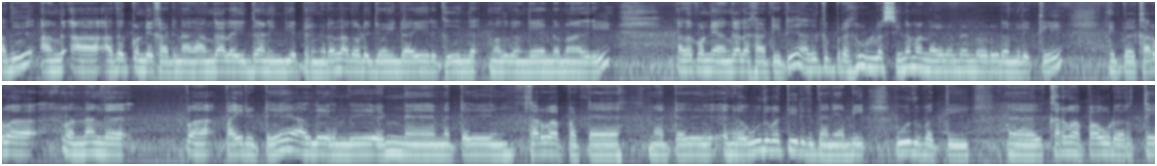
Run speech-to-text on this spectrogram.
அது அங்கே அதை கொண்டே காட்டினாங்க. அங்கால இதுதான் இந்திய பெருங்கடல் அதோட ஜாயிண்டாகி இருக்குது. இந்த மதுகங்கைன்ற மாதிரி. அதை கொண்டே அங்கால காட்டிட்டு அதுக்கு பிறகு உள்ள சினமன் ஐலண்டுன்னு ஒரு இடம் இருக்குது இப்போ கருவா வந்து அங்கே ப பயிரிட்டு அதில் இருந்து எண்ணெய் மற்றது கருவாப்பட்டை மற்றது எங்களோட ஊதுபத்தி இருக்குது தானே அப்படி ஊதுபத்தி கருவா பவுடர் தே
